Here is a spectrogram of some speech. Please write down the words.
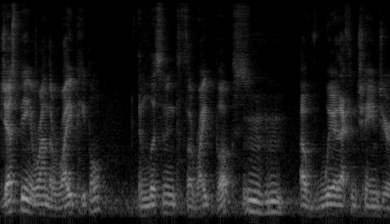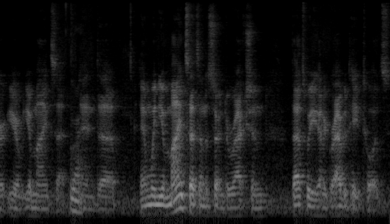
just being around the right people and listening to the right books mm-hmm. of where that can change your your, your mindset. Right. And uh, and when your mindset's in a certain direction, that's where you got to gravitate towards.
